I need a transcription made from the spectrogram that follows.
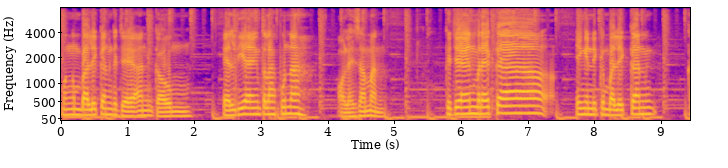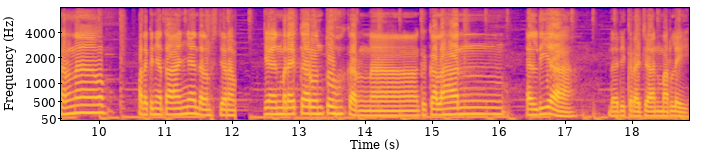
mengembalikan kejayaan kaum Eldia yang telah punah oleh zaman. Kejayaan mereka ingin dikembalikan karena pada kenyataannya dalam sejarah dan mereka runtuh karena kekalahan Eldia dari kerajaan Marley.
